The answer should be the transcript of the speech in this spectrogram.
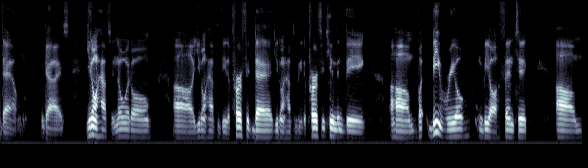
down, guys. You don't have to know it all. Uh, you don't have to be the perfect dad. You don't have to be the perfect human being. Um, but be real and be authentic. Um,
